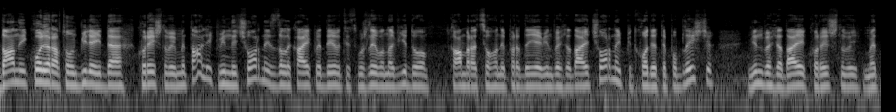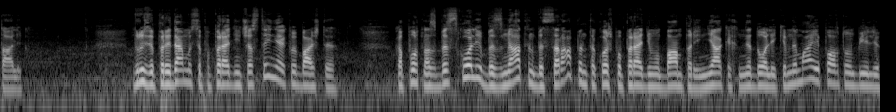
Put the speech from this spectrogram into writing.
Даний колір автомобіля йде коричневий металік, він не чорний. Здалека, як ви дивитесь, можливо, на відео камера цього не передає, він виглядає чорний, підходите поближче, він виглядає коричневий металік. Друзі, перейдемося по передній частині, як ви бачите. Капот у нас без сколів, без м'ятин, без царапин. Також по передньому бампері ніяких недоліків немає по автомобілю.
